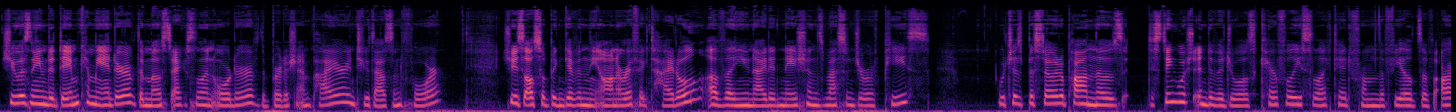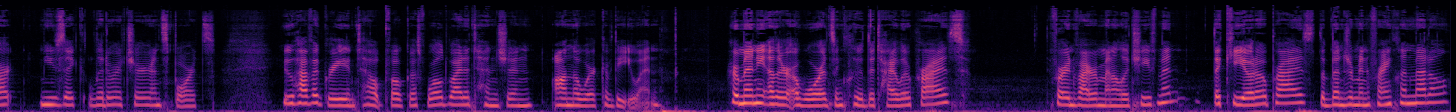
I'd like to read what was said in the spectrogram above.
She was named a Dame Commander of the Most Excellent Order of the British Empire in 2004. She has also been given the honorific title of a United Nations Messenger of Peace, which is bestowed upon those distinguished individuals carefully selected from the fields of art, music, literature, and sports who have agreed to help focus worldwide attention on the work of the UN. Her many other awards include the Tyler Prize, for environmental achievement, the Kyoto Prize, the Benjamin Franklin Medal,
